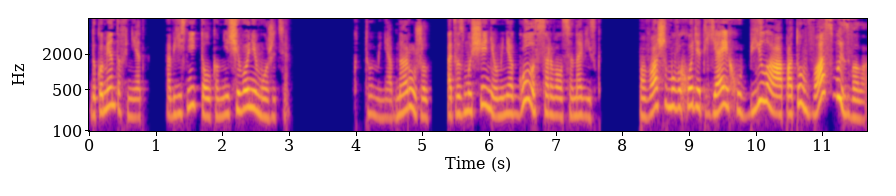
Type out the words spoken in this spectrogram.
Документов нет. Объяснить толком ничего не можете. Кто меня обнаружил? От возмущения у меня голос сорвался на виск. По-вашему, выходит, я их убила, а потом вас вызвала?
